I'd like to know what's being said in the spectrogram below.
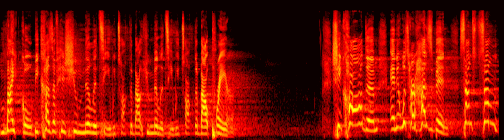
Michael because of his humility. We talked about humility, we talked about prayer. She called him, and it was her husband. Some, some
